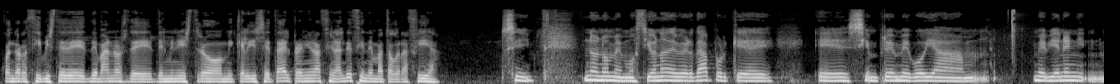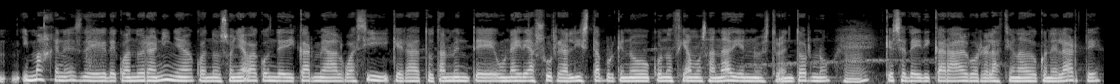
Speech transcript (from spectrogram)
cuando recibiste de, de manos de- del ministro Miquel Iseta el Premio Nacional de Cinematografía. Sí, no, no, me emociona de verdad porque eh, siempre me voy a... Me vienen imágenes de, de cuando era niña, cuando soñaba con dedicarme a algo así, que era totalmente una idea surrealista porque no conocíamos a nadie en nuestro entorno que se dedicara a algo relacionado con el arte.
